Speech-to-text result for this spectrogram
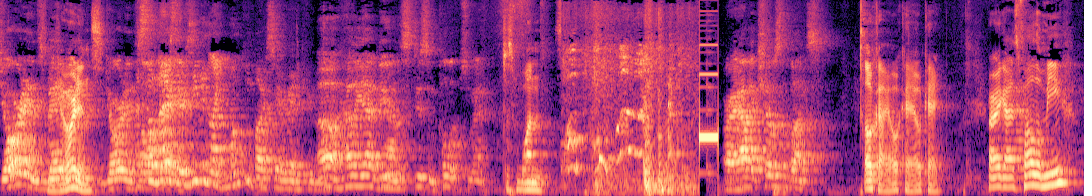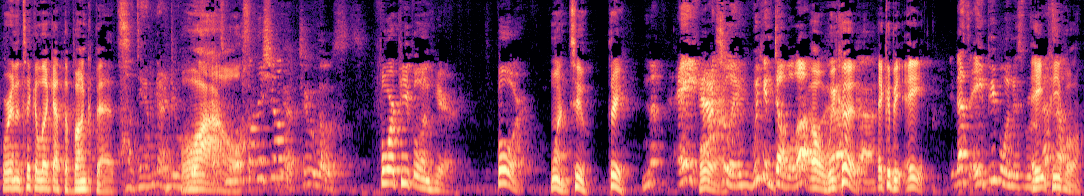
Jordans, baby. Jordans. Jordans. That's all so nice. day. There's even like monkey bars here ready for you. Oh, hell yeah, dude. Let's do some pull ups, man. Just one. All right, Alex, show us the bunks. Okay, okay, okay. All right, guys, follow me. We're gonna take a look at the bunk beds. Oh damn, we gotta do Wow. Two hosts on this show. We got two hosts. Four people in here. Four. One, two, three. No, eight Four. actually. We can double up. Oh, we Yeah, could. yeah. It could be eight. That's eight people in this room. Eight That's people. A,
